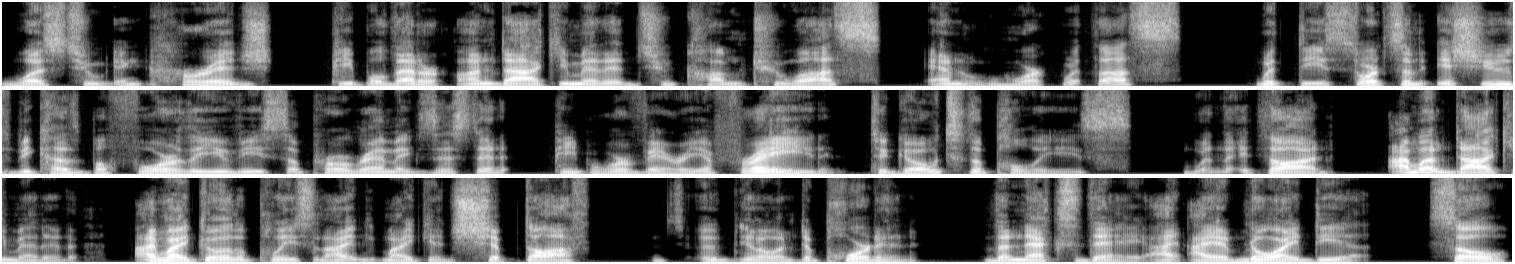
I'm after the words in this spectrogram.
was to encourage people that are undocumented to come to us and work with us with these sorts of issues because before the U visa program existed, people were very afraid to go to the police when they thought, I'm undocumented. I might go to the police and I might get shipped off, to, you know, and deported the next day. I, I have no idea. So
